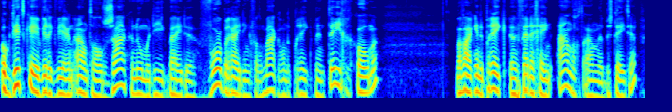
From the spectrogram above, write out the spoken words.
Ook dit keer wil ik weer een aantal zaken noemen die ik bij de voorbereiding van het maken van de preek ben tegengekomen. Maar waar ik in de preek uh, verder geen aandacht aan uh, besteed heb.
